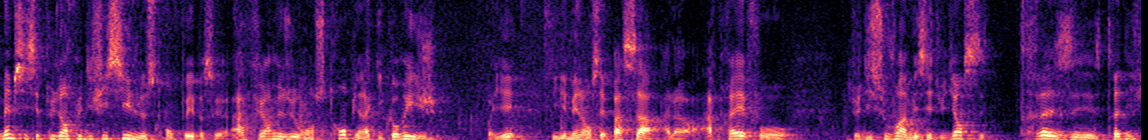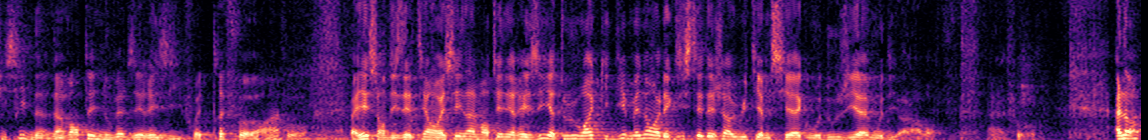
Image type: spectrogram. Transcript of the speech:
même si c'est de plus en plus difficile de se tromper, parce qu'à fur et à mesure où on se trompe, il y en a qui corrigent. Vous voyez? Il dit, mais non, c'est pas ça. Alors après, il faut... Je dis souvent à mes étudiants, c'est très, très difficile d'inventer de nouvelles hérésies. Il faut être très fort. Hein, vous voyez, si on disait, tiens, on va essayer d'inventer une hérésie, il y a toujours un qui dit, mais non, elle existait déjà au 8e siècle ou au 12e. Ou 10... Alors, bon, hein. Alors,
